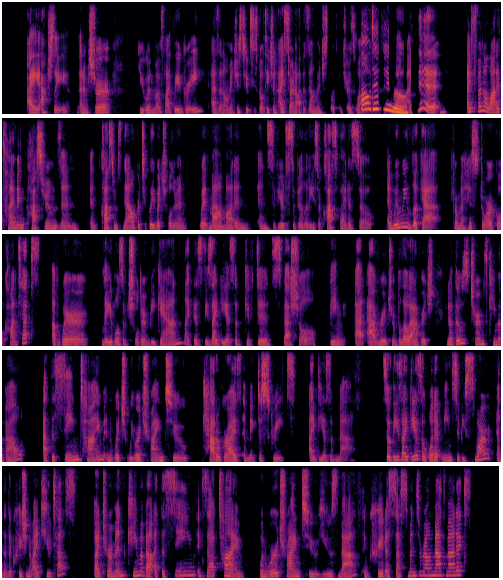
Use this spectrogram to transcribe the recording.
I actually, and I'm sure you would most likely agree as an elementary school teacher. And I started off as an elementary school teacher as well. Oh, did um, you? I did. I spend a lot of time in classrooms and in classrooms now, particularly with children with mild, moderate, and severe disabilities are classified as so. And when we look at from a historical context of where labels of children began, like this, these ideas of gifted, special, being at average or below average, you know, those terms came about at the same time in which we were trying to categorize and make discrete ideas of math. So these ideas of what it means to be smart and then the creation of IQ tests by Terman came about at the same exact time when we're trying to use math and create assessments around mathematics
